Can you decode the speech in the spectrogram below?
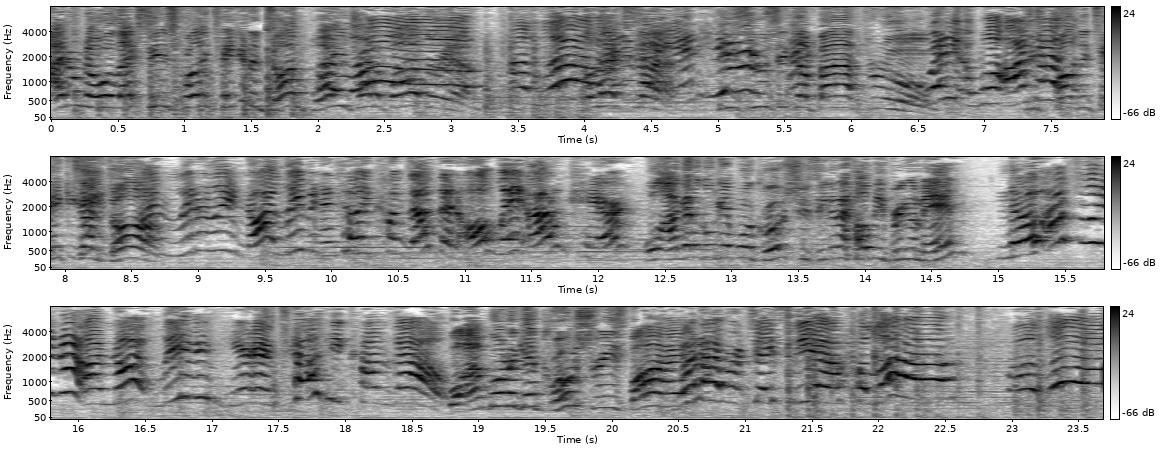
I don't know, Alexia. He's probably taking a dump. Why are you trying to bother him? Hello? Alexa, he's using the bathroom. What you, well, I'm He's not. probably taking a dump. I'm literally not leaving until he comes out. Then I'll wait. I don't care. Well, I gotta go get more groceries. Are you gonna help me bring them in? No, absolutely not. I'm not leaving here until he comes out. Well, I'm gonna get groceries. Bye. Whatever, ya. Hello? Hello?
